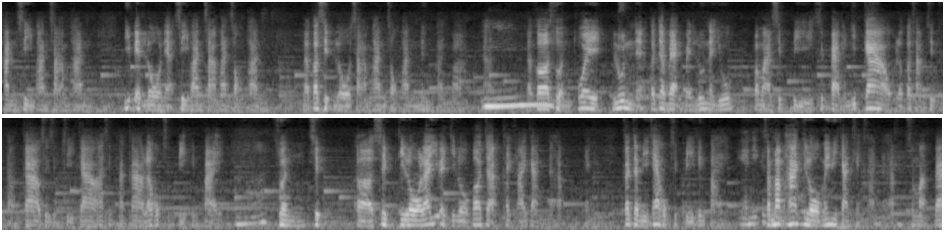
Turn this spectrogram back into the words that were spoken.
6,000 4,000 3,000 21โลเนี่ย4,000 3,000 2,000 แล้วก็ 10 โล 3,000 2,000 1,000 บาทนะครับแล้วก็ส่วนถ้วยรุ่นเนี่ยก็จะแบ่งเป็นรุ่นอายุประมาณ 10 ปี 18ถึง29 แล้วก็ 30ถึง39 44 9 55 9 แล้ว 60 ปีขึ้นไปอ๋อส่วน 10เอ่อ10 กิโลและ 21 กิโลก็จะคล้ายๆกันนะครับแข่งก็จะมีแค่ 60 ปีขึ้นไปอันนี้ก็คือสำหรับ 5 กิโลไม่มีการแข่งขันนะครับ สมัครได้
